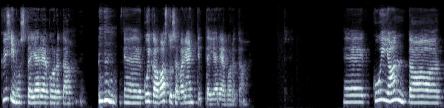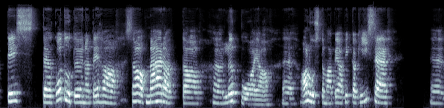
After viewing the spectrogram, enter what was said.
küsimuste järjekorda kui ka vastuse variantide järjekorda. kui anda test kodutööna teha, saab määrata äh, lõpuaja. Äh, alustama peab ikkagi ise. Äh,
